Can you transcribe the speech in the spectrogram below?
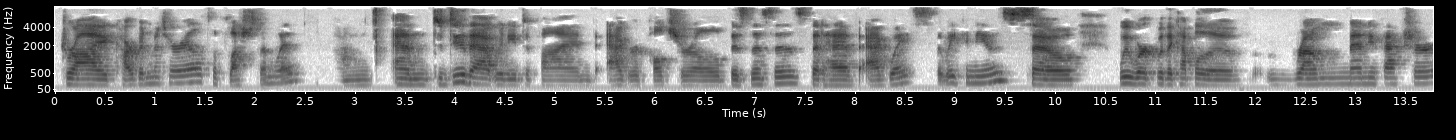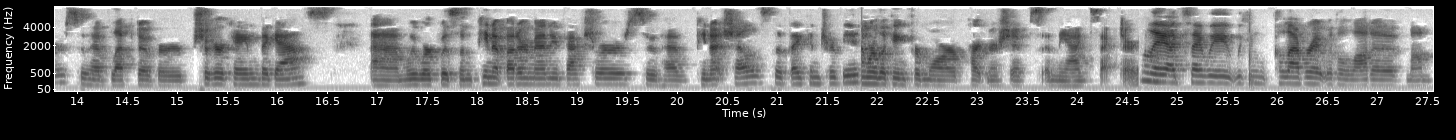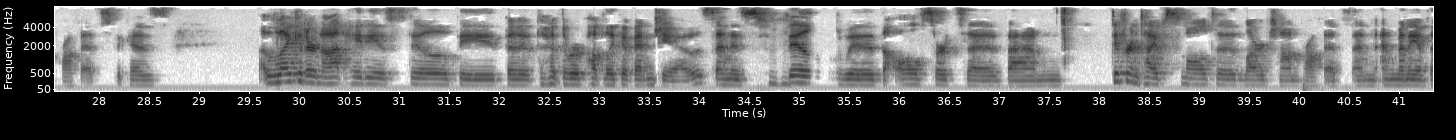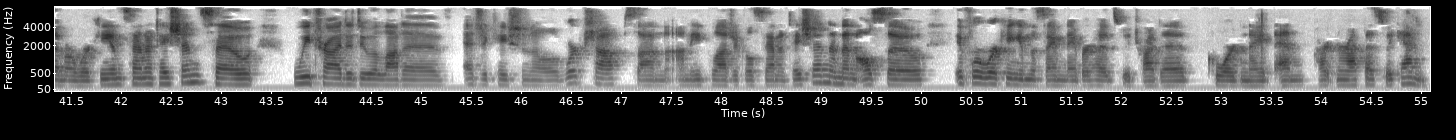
dry carbon material to flush them with. Um, and to do that, we need to find agricultural businesses that have ag waste that we can use. So we work with a couple of rum manufacturers who have leftover sugarcane bagasse. Um, we work with some peanut butter manufacturers who have peanut shells that they contribute. And we're looking for more partnerships in the ag sector. Really, I'd say we, we can collaborate with a lot of nonprofits because like it or not, Haiti is still the, the, the republic of NGOs and is mm-hmm. filled with all sorts of um, different types, small to large nonprofits, and, and many of them are working in sanitation. So we try to do a lot of educational workshops on, on ecological sanitation. And then also, if we're working in the same neighborhoods, we try to coordinate and partner up as we can.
